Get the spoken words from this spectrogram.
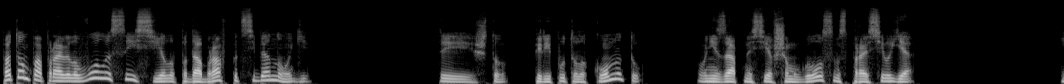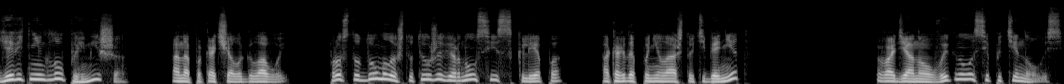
Потом поправила волосы и села, подобрав под себя ноги. «Ты что, перепутала комнату?» — внезапно севшим голосом спросил я. «Я ведь не глупая, Миша», — она покачала головой. «Просто думала, что ты уже вернулся из склепа, а когда поняла, что тебя нет...» Водянова выгнулась и потянулась.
